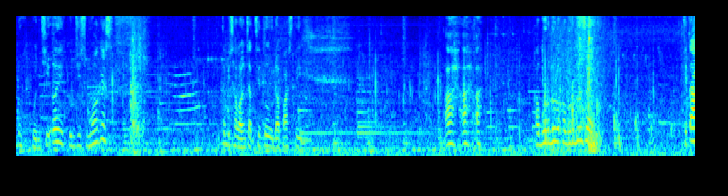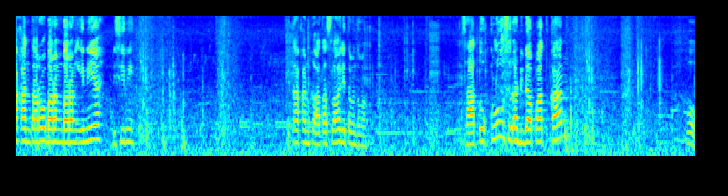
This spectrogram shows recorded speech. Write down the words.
Aduh, kunci, oi, kunci semua guys. Kita bisa loncat situ, udah pasti. Ah, ah, ah kabur dulu kabur dulu saya kita akan taruh barang-barang ini ya di sini kita akan ke atas lagi teman-teman satu clue sudah didapatkan wow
